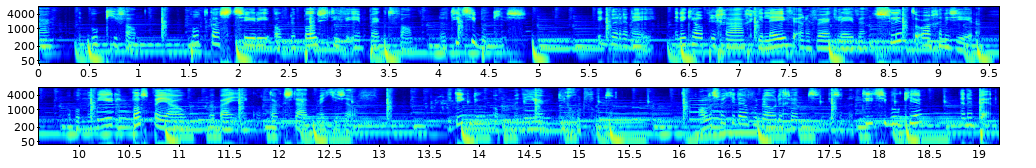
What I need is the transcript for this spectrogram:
naar Het Boekje van, podcastserie over de positieve impact van notitieboekjes. Ik ben René en ik help je graag je leven en of werkleven slim te organiseren. Op een manier die past bij jou, waarbij je in contact staat met jezelf. Je ding doen op een manier die goed voelt. Alles wat je daarvoor nodig hebt is een notitieboekje en een pen.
